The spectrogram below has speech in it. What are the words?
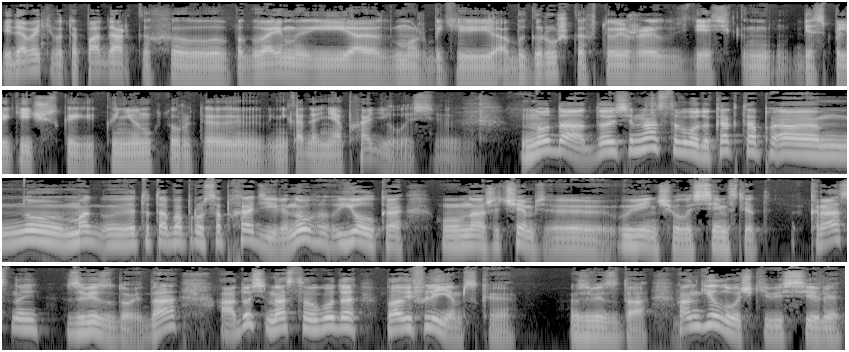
И давайте вот о подарках э, поговорим и, может быть, и об игрушках. Тоже здесь без политической конъюнктуры-то никогда не обходилось. Ну да, до 2017 года как-то а, ну, этот вопрос обходили. Ну, елка у нас же чем э, увенчивалась 70 лет? Красной звездой, да? А до 17 года была Вифлеемская звезда. Ангелочки висели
